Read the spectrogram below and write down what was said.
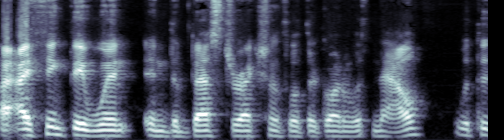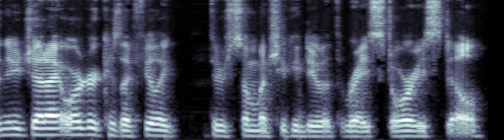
I, I think they went in the best direction with what they're going with now with the new Jedi Order because I feel like there's so much you can do with Rey's story still,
